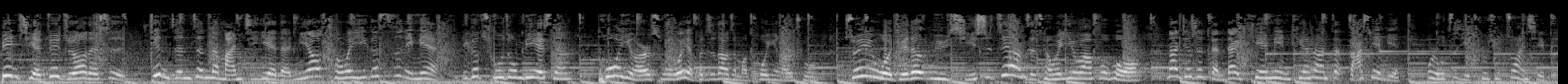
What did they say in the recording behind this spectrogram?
并且最主要的是，竞争真的蛮激烈的。你要成为一个市里面一个初中毕业生脱颖而出，我也不知道怎么脱颖而出。所以我觉得，与其是这样子成为亿万富婆，那就是等待天命，天上砸砸馅饼，不如自己出去赚馅饼。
